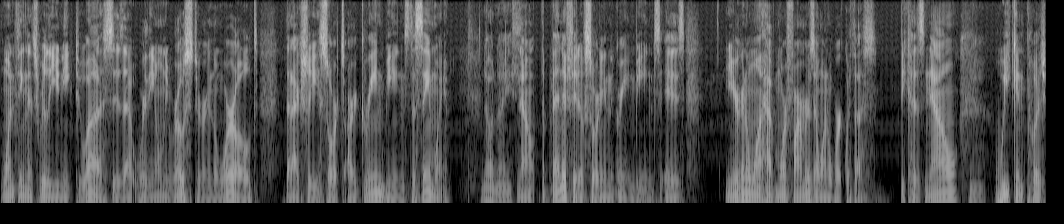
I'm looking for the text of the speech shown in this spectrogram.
one thing that's really unique to us is that we're the only roaster in the world that actually sorts our green beans the same way. No, nice. Now, the benefit of sorting the green beans is you're going to want have more farmers that want to work with us because now Yeah. we can put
